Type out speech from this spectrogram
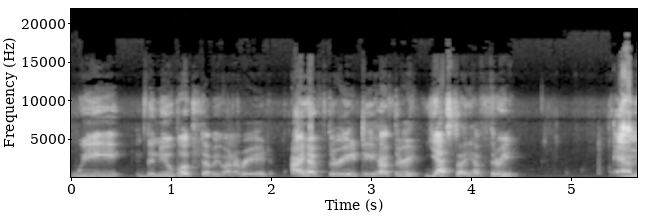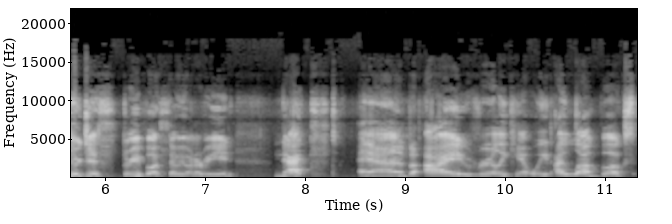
we the new books that we want to read. I have three. Do you have three? yes, I have three. and they're just three books that we want to read next and i really can't wait. I love books.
